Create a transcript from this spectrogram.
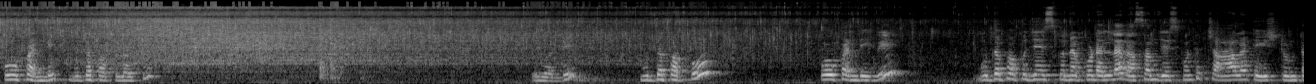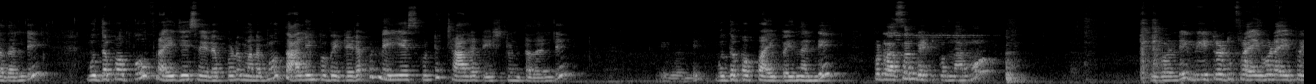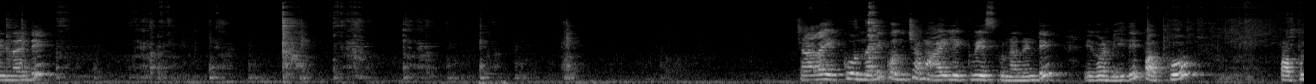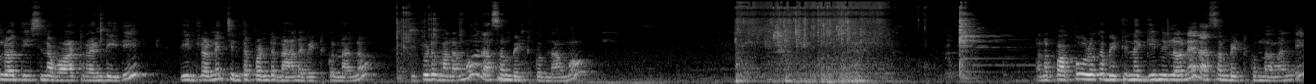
పోపు అండి ముద్దపప్పులోకి. ఇవ్వండి. ముద్దపప్పు పోపండి అండి ఇవి. ముద్దపప్పు చేసుకున్నప్పుడల్లా రసం చేసుకుంటే చాలా టేస్ట్ ఉంటుందండి. ముద్దపప్పు ఫ్రై చేసేటప్పుడు మనము తాలింపు పెట్టేటప్పుడు నెయ్యి వేసుకుంటే చాలా టేస్ట్ ఉంటుందండి. ఇదిగోండి ముద్దపప్పు అయిపోయిందండి. ఇప్పుడు రసం పెట్టుకుందాము. ఇదిగోండి బీట్రూట్ ఫ్రై కూడా అయిపోయిందండి. చాలా ఎక్కువ ఉందని కొంచెం ఆయిల్ ఎక్కువ వేసుకున్నానండి. ఇదిగోండి ఇది పప్పు. పప్పులో తీసిన వాటర్ అండి ఇది. దీంట్లోనే చింతపండు నానబెట్టుకున్నాను. ఇప్పుడు మనము రసం పెట్టుకుందాము. మన పప్పు ఉడకబెట్టిన గిన్నెలోనే రసం పెట్టుకుందామండి.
